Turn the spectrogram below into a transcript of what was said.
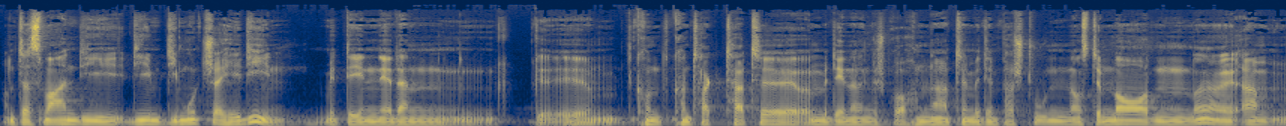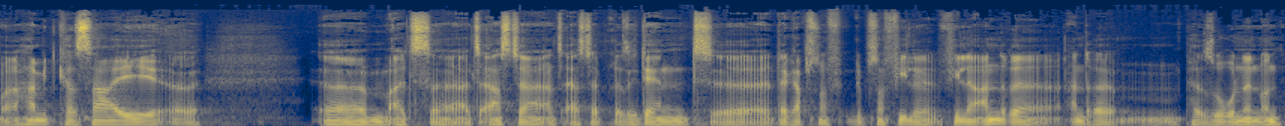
Und das waren die, die, die Mujahedin, mit denen er dann äh, Kontakt hatte und mit denen er dann gesprochen hatte, mit den Pashtunen aus dem Norden, ne, Hamid Karzai, äh, ähm, als, äh, als erster als erster Präsident. Äh, da gab's noch gibt's noch viele viele andere andere Personen und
